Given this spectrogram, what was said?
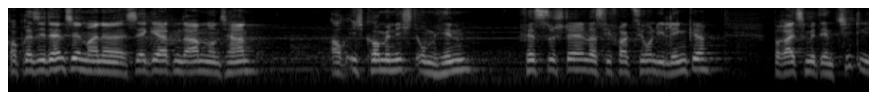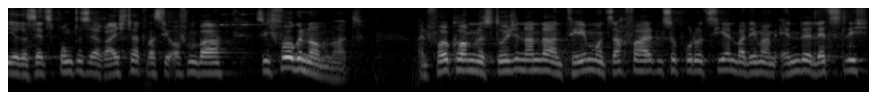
Frau Präsidentin, meine sehr geehrten Damen und Herren! Auch ich komme nicht umhin, festzustellen, dass die Fraktion DIE LINKE bereits mit dem Titel ihres Setzpunktes erreicht hat, was sie offenbar sich vorgenommen hat, ein vollkommenes Durcheinander an Themen und Sachverhalten zu produzieren, bei dem am Ende letztlich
